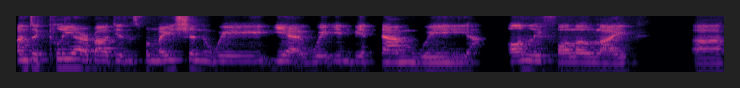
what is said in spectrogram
want to clear about this information we yeah we in Vietnam we only follow like uh,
